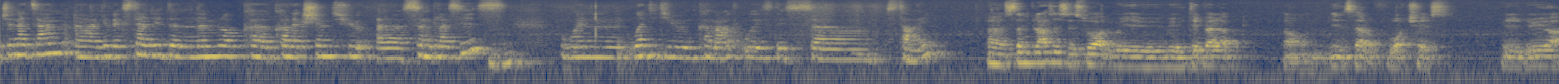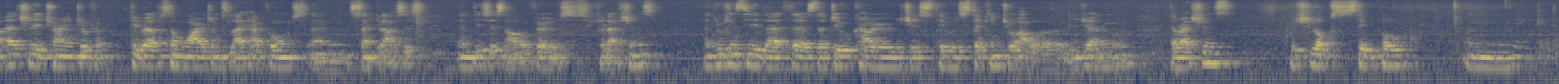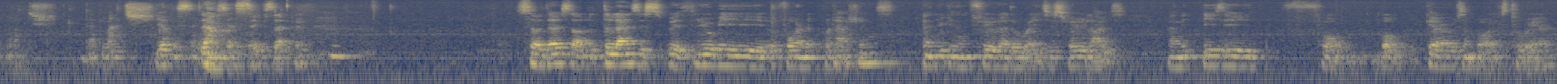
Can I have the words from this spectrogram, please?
Jonathan, uh, you've extended the Numlock uh, collection to uh, sunglasses. Mm-hmm. When when did you come out with this uh, style? Uh, sunglasses is what we will develop um, instead of watches. We, we are actually trying to develop some more items like headphones and sunglasses, and this is our first collections. And you can see that there's a dual color which is still sticking to our general directions, which looks simple. Um, Get a match. That match Yep. the exactly. Mm. So there's uh, the lens is with UV foreign protections, and you can feel that the weight is very light and easy for both girls and boys to wear.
